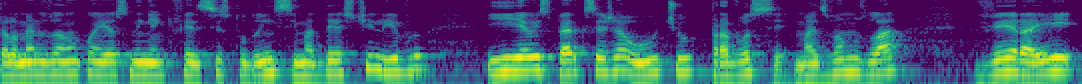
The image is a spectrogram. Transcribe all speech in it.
Pelo menos eu não conheço ninguém que fez esse estudo em cima deste livro e eu espero que seja útil para você. Mas vamos lá ver aí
